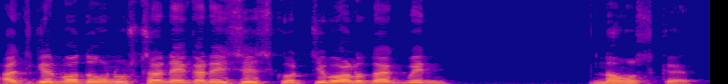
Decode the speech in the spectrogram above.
আজকের মতো অনুষ্ঠান এখানে শেষ করছি, ভালো থাকবেন। নমস্কার।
